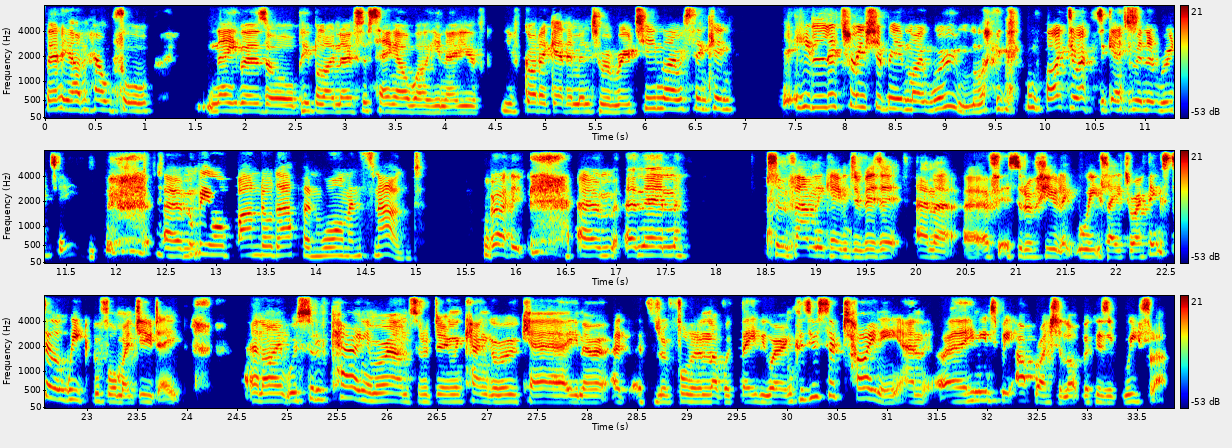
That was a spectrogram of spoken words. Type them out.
very unhelpful neighbors or people I know sort of saying, "Oh well, you know, you've you've got to get him into a routine." And I was thinking, he literally should be in my womb. Like, why do I have to get him in a routine? Um, He'll be all bundled up and warm and snugged. Right. Um, and then some family came to visit, and a, a, sort of a few like, weeks later, I think still a week before my due date, and I was sort of carrying him around, sort of doing the kangaroo care. You know, I, I sort of fallen in love with baby wearing because he was so tiny and uh, he needed to be upright a lot because of reflux.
